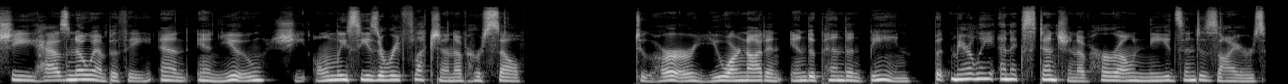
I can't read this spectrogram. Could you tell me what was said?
She has no empathy, and in you, she only sees a reflection of herself. To her, you are not an independent being, but merely an extension of her own needs and desires.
